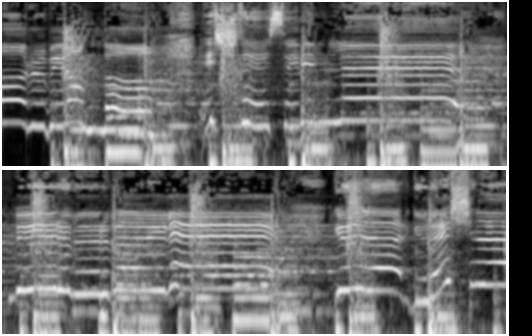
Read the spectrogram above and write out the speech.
Açar bir anda İşte seninle. Bir ömür böyle Güller güneşler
